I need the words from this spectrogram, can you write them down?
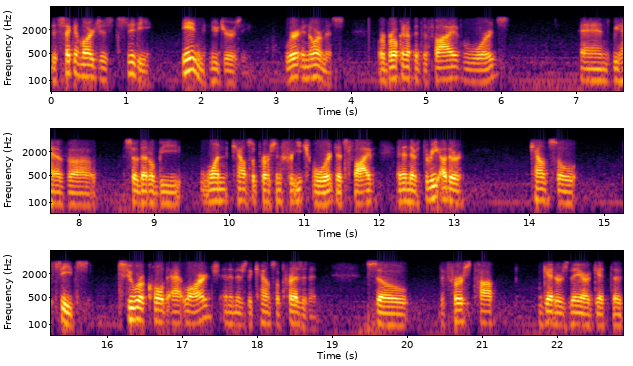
the second largest city in New Jersey. We're enormous. We're broken up into five wards, and we have uh, so that'll be one council person for each ward. That's five, and then there are three other council seats. Two are called at large, and then there's the council president. So the first top getters there get the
